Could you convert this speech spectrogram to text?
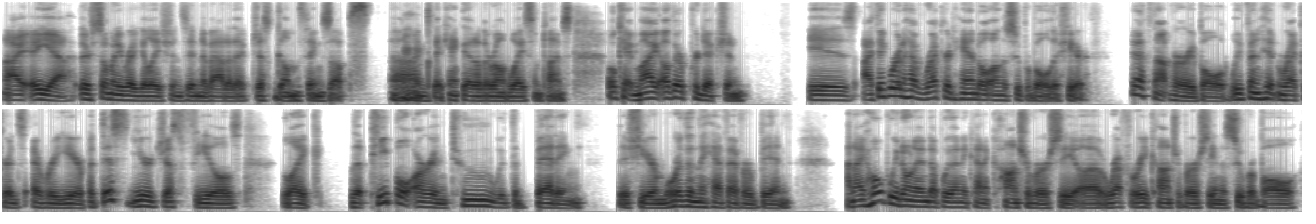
I yeah, there's so many regulations in Nevada that just gum things up. Uh, Mhm. They can't get out of their own way sometimes. Okay, my other prediction is I think we're going to have record handle on the Super Bowl this year. That's not very bold. We've been hitting records every year, but this year just feels like the people are in tune with the betting this year more than they have ever been. And I hope we don't end up with any kind of controversy, uh, referee controversy in the Super Bowl,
